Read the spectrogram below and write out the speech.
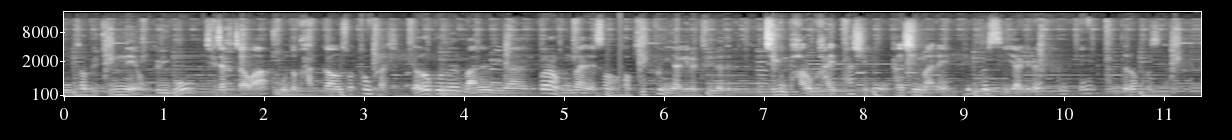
인터뷰 뒷내용, 그리고 제작자와 조금 더 가까운 소통까지 여러분을만을 위한 특별한 공간에서 더 깊은 이야기를 들려드릴게요. 지금 바로 가입하시고 당신만의 피플 스 이야기를 함께 만들어 보세요.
